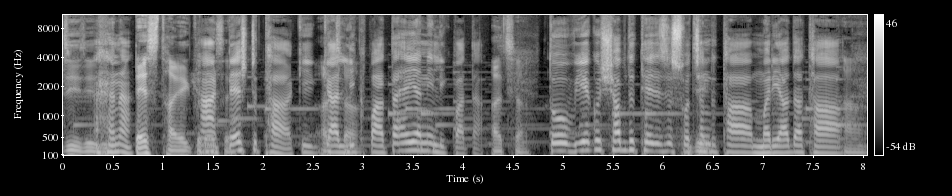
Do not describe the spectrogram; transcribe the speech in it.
जी जी, है ना? टेस्ट था एक हाँ टेस्ट था कि अच्छा। क्या लिख पाता है या नहीं लिख पाता। अच्छा। तो ये कुछ शब्द थे जैसे स्वच्छंद था मर्यादा था हाँ।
